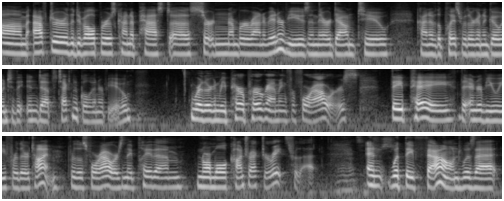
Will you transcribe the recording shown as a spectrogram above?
um, after the developers kind of passed a certain number round of interviews and they're down to kind of the place where they're going to go into the in-depth technical interview, where they're going to be pair programming for four hours, they pay the interviewee for their time for those four hours, and they pay them normal contractor rates for that. Oh, and what they found was that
